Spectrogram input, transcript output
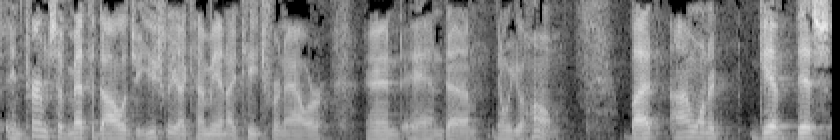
in terms of methodology. Usually I come in, I teach for an hour, and and um, then we go home. But I want to give this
